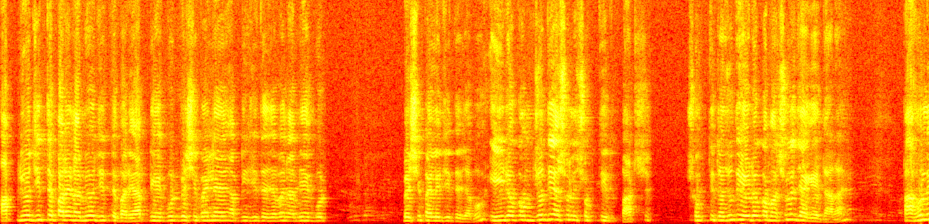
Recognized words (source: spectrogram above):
আপনিও জিততে পারেন, আমিও জিততে পারি। আপনি এক ভোট বেশি পাইলে আপনি জিতে যাবেন, আমি এক ভোট বেশি পাইলে জিতে যাব। এইরকম যদি আসলে শক্তির শক্তিটা যদি এইরকম আসলে জায়গায় দাঁড়ায়, তাহলে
